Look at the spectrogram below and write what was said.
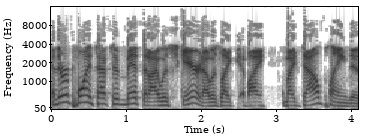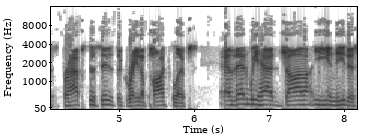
And there were points I have to admit that I was scared. I was like, am I, am I downplaying this? Perhaps this is the great apocalypse. And then we had John Ioannidis,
